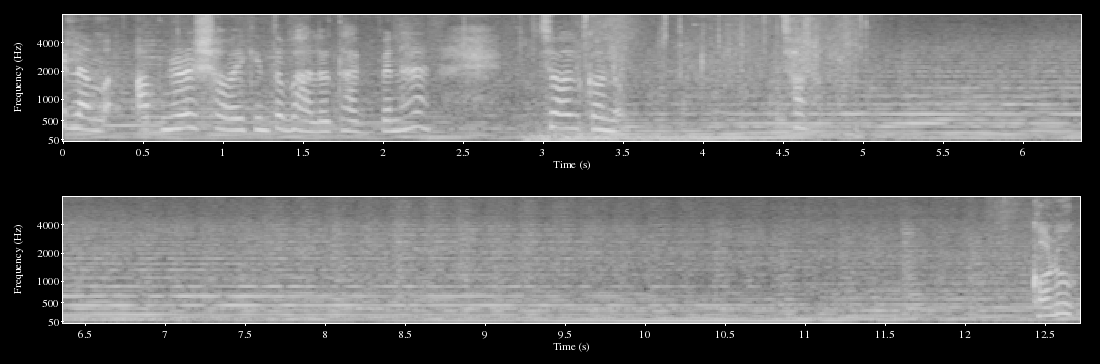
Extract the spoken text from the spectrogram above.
এলাম। আপনারা সবাই কিন্তু ভালো থাকবেন হ্যাঁ? চল কোনো চল। কনক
